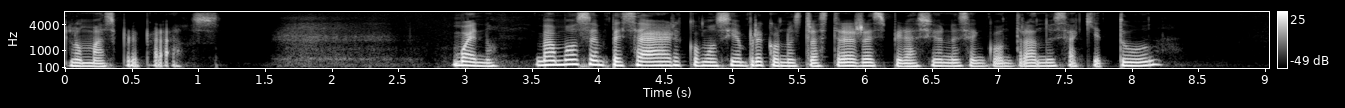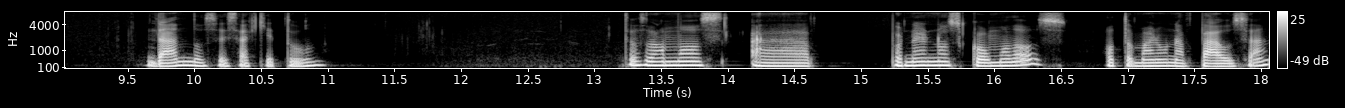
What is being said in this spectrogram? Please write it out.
lo más preparados. Bueno, vamos a empezar como siempre con nuestras tres respiraciones, encontrando esa quietud, dándose esa quietud. Entonces vamos a ponernos cómodos o tomar una pausa.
